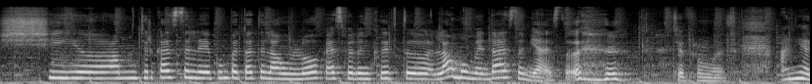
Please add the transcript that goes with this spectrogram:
și uh, am încercat să le pun pe toate la un loc, astfel încât uh, la un moment dat să-mi iasă. Ce frumos! Ania,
